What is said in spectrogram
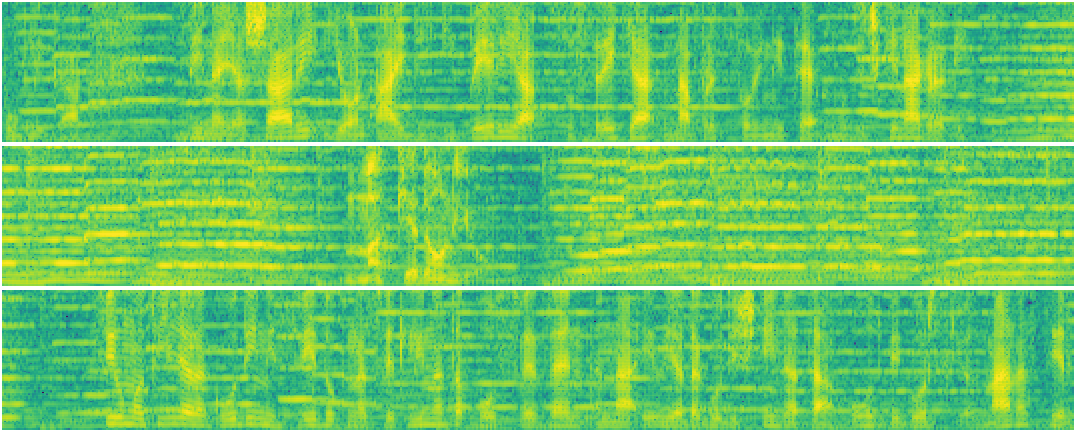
публика. Дина Јашари, Јон Ајди и Перија со среќа на предстојните музички награди. Македониум Филмот «Илјада години сведок на светлината» посветен на илјада годишнината од Бигорскиот манастир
